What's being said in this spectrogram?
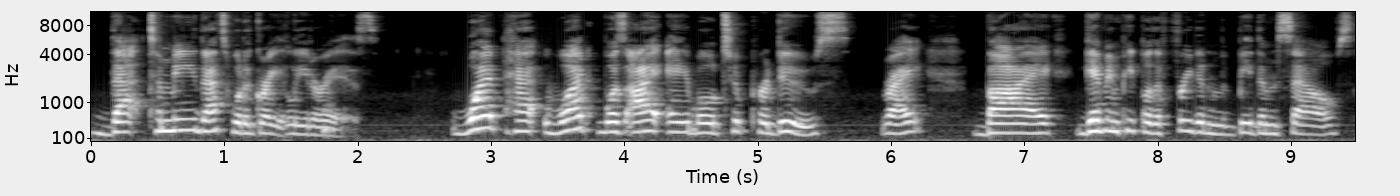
That to me that's what a great leader is. What ha- what was I able to produce, right? by giving people the freedom to be themselves,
